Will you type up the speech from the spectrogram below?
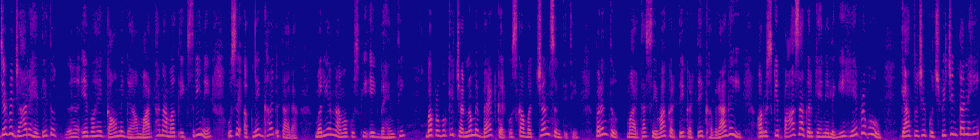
जब वे जा रहे थे तो वह एक गाँव में गया। मार्था नामक एक स्त्री ने उसे अपने घर उतारा। मरियम नामक उसकी एक बहन थी। वह प्रभु के चरणों में बैठकर उसका वचन सुनती थी। परंतु मार्था सेवा करते करते घबरा गई और उसके पास आकर कहने लगी, हे प्रभु, क्या तुझे कुछ भी चिंता नहीं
